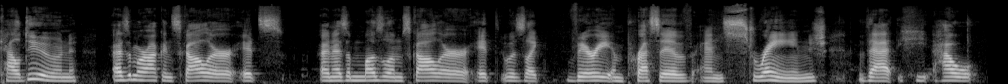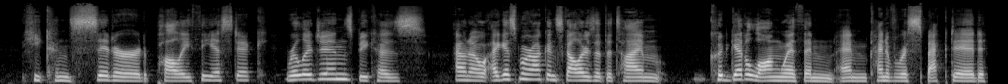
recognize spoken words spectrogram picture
Khaldun. As a Moroccan scholar, it's and as a Muslim scholar, it was like very impressive and strange that he how he considered polytheistic religions because I don't know, I guess Moroccan scholars at the time could get along with and, and kind of respected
